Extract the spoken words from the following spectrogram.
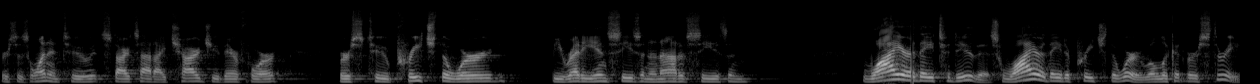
verses 1 and 2, it starts out, I charge you, therefore, verse 2, preach the word, be ready in season and out of season. Why are they to do this? Why are they to preach the word? Well, look at verse 3.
